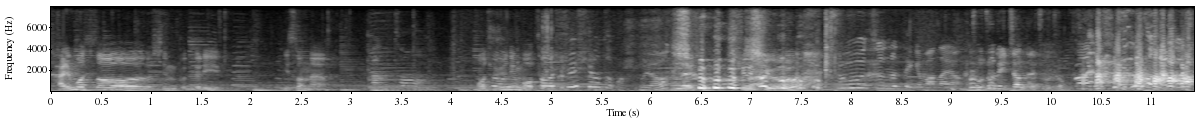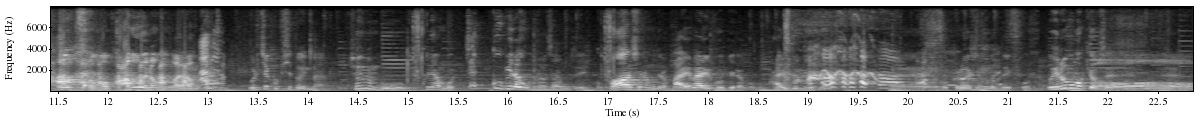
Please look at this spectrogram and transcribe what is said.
잘못 써신 분들이 있었나요? 많죠. 어 주주님은 저 어떤 댓글? 슈슈도 봤고요. 네, 슈슈. 주 조조주는 되게 많아요. 조조도 있지 않나요 조조? 그렇죠. 뭐 바로 이런 건가요? 우리 째굽 씨도 있나요? 저희는 뭐 그냥 뭐 째굽이라고 부르는 사람들도 있고 더 하시는 분들은 말발굽이라고 뭐 발굽이 네, 뭐 그러시는 분도 있고 뭐 이런 거밖에 없어요 오.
